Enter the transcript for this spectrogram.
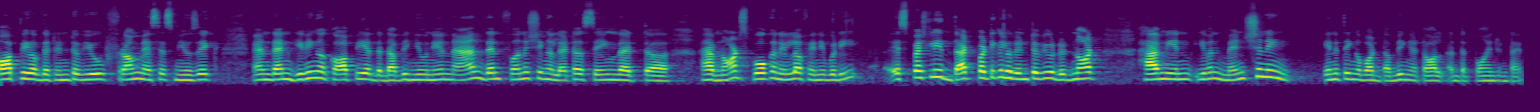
copy of that interview from SS Music and then giving a copy at the dubbing union and then furnishing a letter saying that uh, I have not spoken ill of anybody. Especially that particular interview did not have me in even mentioning anything about dubbing at all at that point in time.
